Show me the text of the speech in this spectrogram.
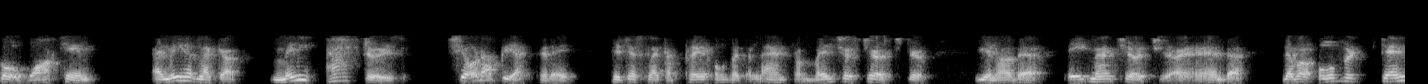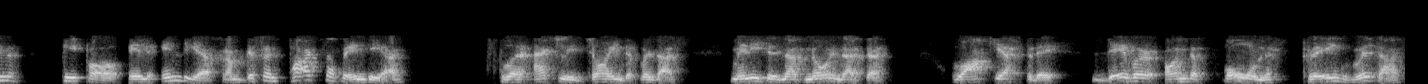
go walking. And we had like a many pastors showed up yesterday to just like a pray over the land from Venture Church to, you know, the Eight Man Church. And uh, there were over 10 people in India from different parts of India were actually joined with us. Many did not know in that uh, walk yesterday. They were on the phone praying with us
